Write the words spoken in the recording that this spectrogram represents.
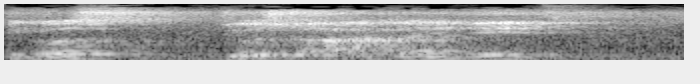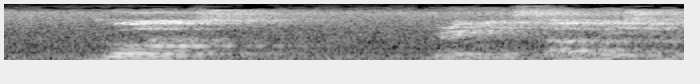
Because Joshua actually meant God bringing salvation.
